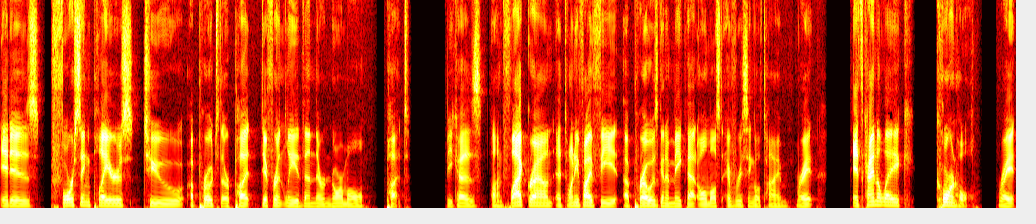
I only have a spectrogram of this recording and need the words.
it is forcing players to approach their putt differently than their normal putt. Because on flat ground at 25 feet, a pro is going to make that almost every single time, right? It's kind of like cornhole, right?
